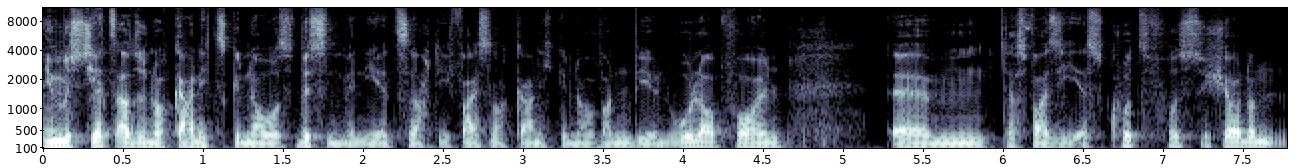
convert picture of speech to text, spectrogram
ihr müsst jetzt also noch gar nichts Genaues wissen, wenn ihr jetzt sagt, ich weiß noch gar nicht genau, wann wir in Urlaub wollen. Ähm, das weiß ich erst kurzfristig. Ja, dann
